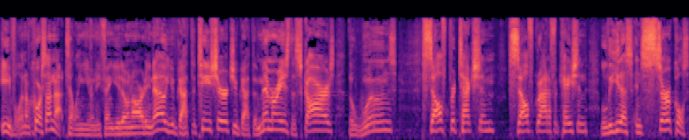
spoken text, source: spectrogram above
evil. And of course, I'm not telling you anything you don't already know. You've got the t shirts, you've got the memories, the scars, the wounds. Self protection, self gratification lead us in circles.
